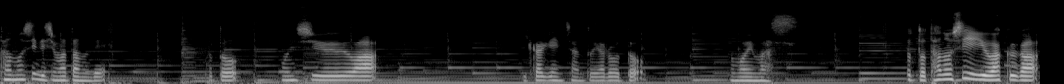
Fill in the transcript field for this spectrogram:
楽しんでしまったので、ちょっと今週はいい加減ちゃんとやろうと思います。ちょっと楽しい誘惑が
